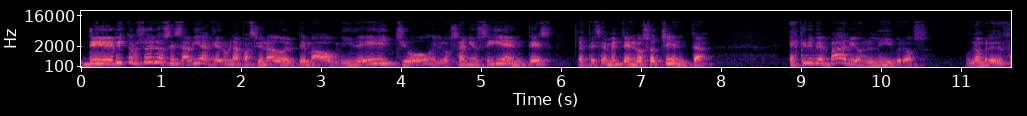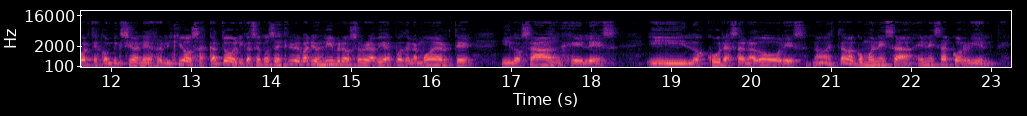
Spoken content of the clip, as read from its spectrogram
De Víctor Suero se sabía que era un apasionado del tema ovni. De hecho, en los años siguientes, especialmente en los 80, escribe varios libros, un hombre de fuertes convicciones religiosas, católicas, entonces escribe varios libros sobre la vida después de la muerte y los ángeles y los curas sanadores, ¿no? Estaba como en esa, en esa corriente.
